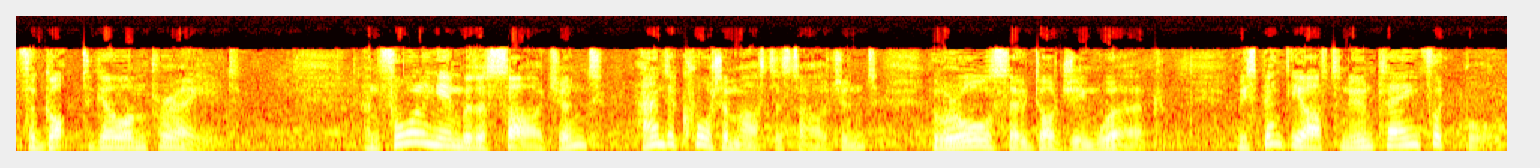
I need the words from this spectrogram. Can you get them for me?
forgot to go on parade. And falling in with a sergeant and a quartermaster sergeant, who were also dodging work, we spent the afternoon playing football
